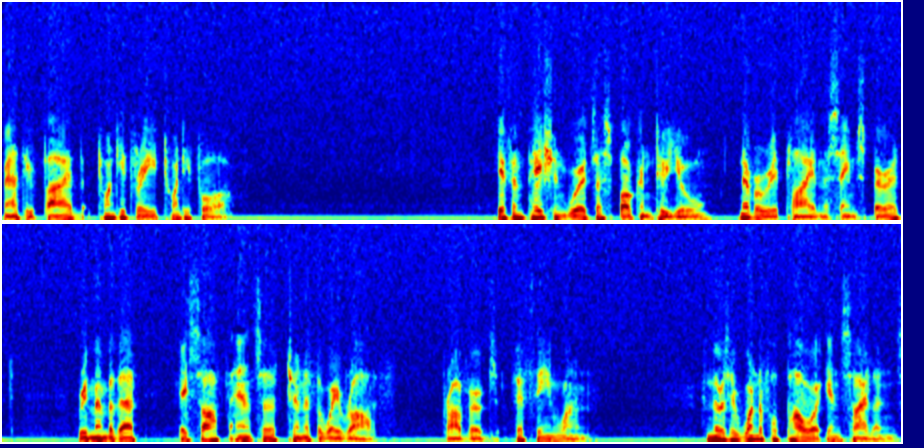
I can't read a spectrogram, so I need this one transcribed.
Matthew 5, 23, 24. If impatient words are spoken to you, Never reply in the same spirit. Remember that a soft answer turneth away wrath. Proverbs 15.1. And there is a wonderful power in silence.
